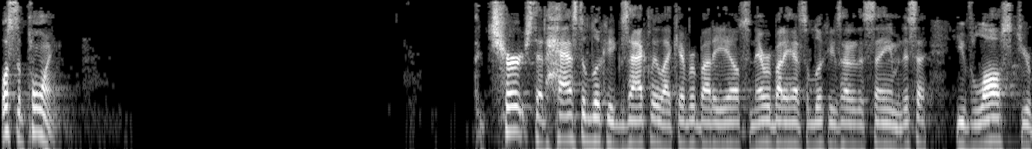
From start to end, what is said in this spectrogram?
What's the point? A church that has to look exactly like everybody else and everybody has to look exactly the same. And this, you've lost your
